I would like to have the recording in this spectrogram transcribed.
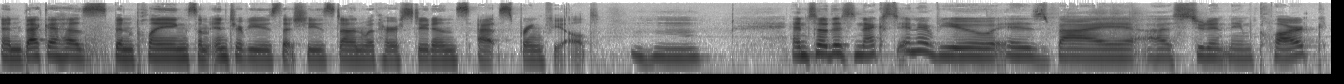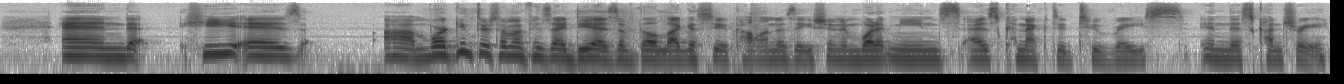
and Becca has been playing some interviews that she's done with her students at Springfield. hmm And so this next interview is by a student named Clark, and he is um, working through some of his ideas of the legacy of colonization and what it means as connected to race in this country.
